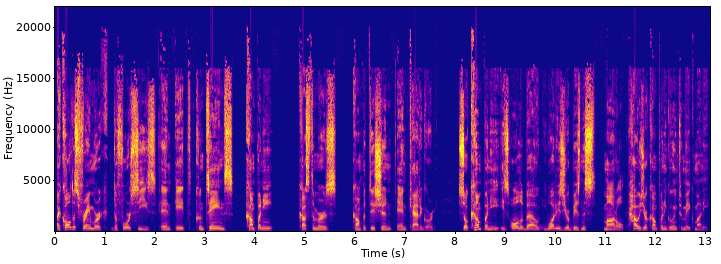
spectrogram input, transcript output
I call this framework the four C's, and it contains company, customers, competition, and category. So, company is all about what is your business model? How is your company going to make money?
